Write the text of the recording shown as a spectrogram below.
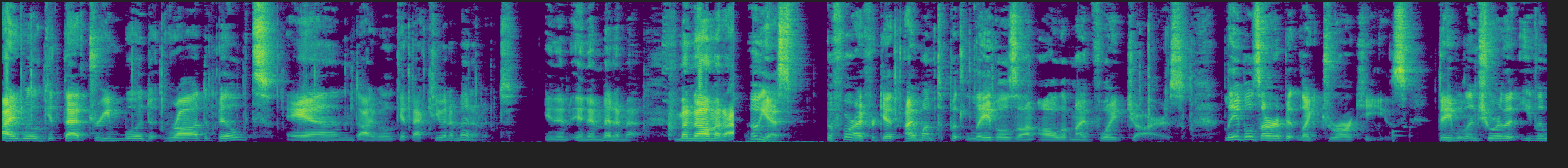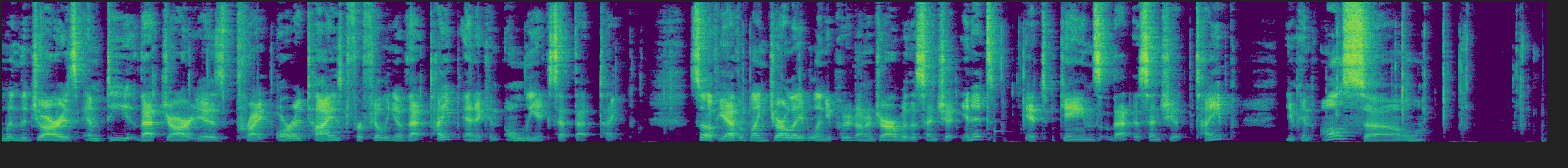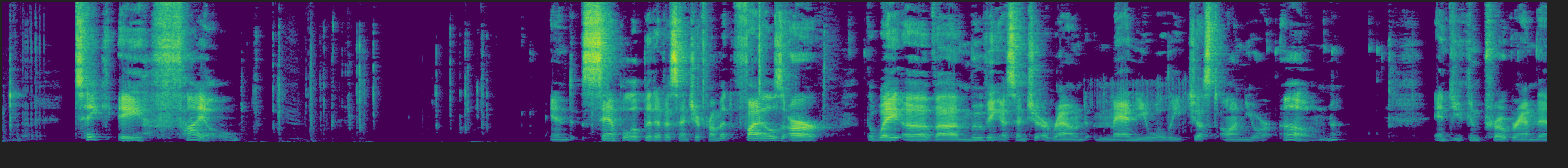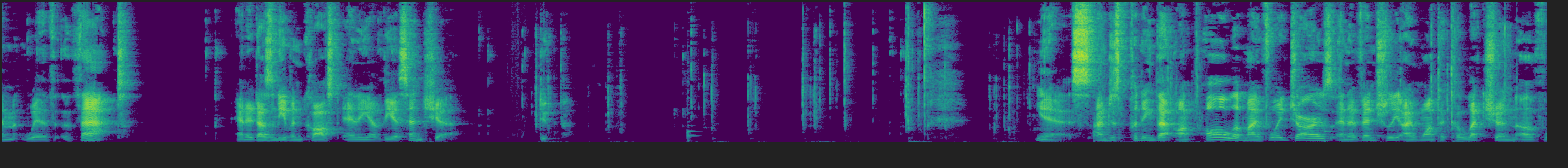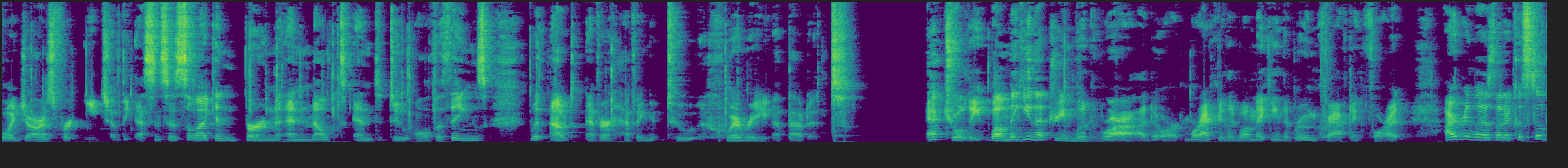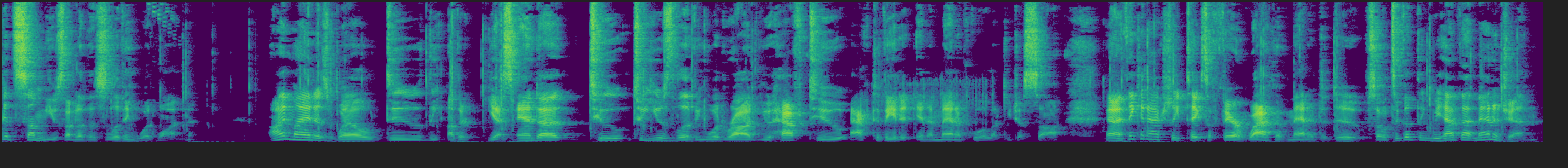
I will get that Dreamwood rod built, and I will get back to you in a minute in a, in a minima. Phenomena. Oh yes, before I forget, I want to put labels on all of my void jars. Labels are a bit like drawer keys. They will ensure that even when the jar is empty, that jar is prioritized for filling of that type, and it can only accept that type. So if you have a blank jar label and you put it on a jar with Essentia in it, it gains that Essentia type. You can also take a file and sample a bit of Essentia from it. Files are the way of uh, moving Essentia around manually just on your own, and you can program them with that. And it doesn't even cost any of the Essentia dupe. Yes, I'm just putting that on all of my void jars, and eventually I want a collection of void jars for each of the essences so I can burn and melt and do all the things without ever having to worry about it. Actually, while making that Dreamwood rod, or more accurately, while making the rune crafting for it, I realized that I could still get some use out of this Living Wood one. I might as well do the other. Yes, and uh, to to use the living wood rod, you have to activate it in a mana pool, like you just saw. And I think it actually takes a fair whack of mana to do. So it's a good thing we have that mana gen.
